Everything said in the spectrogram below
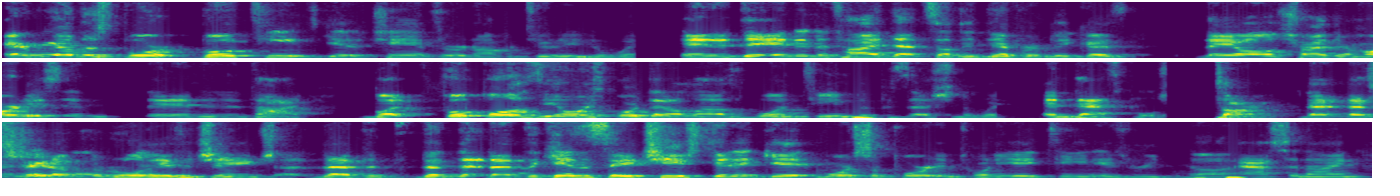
Every other sport, both teams get a chance or an opportunity to win. And if they end in a tie, that's something different because they all try their hardest and they end in a tie. But football is the only sport that allows one team the possession to win, and that's bullshit. Sorry, that that's straight up the rule needs to change. That the, the, that the Kansas City Chiefs didn't get more support in 2018 is uh, asinine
